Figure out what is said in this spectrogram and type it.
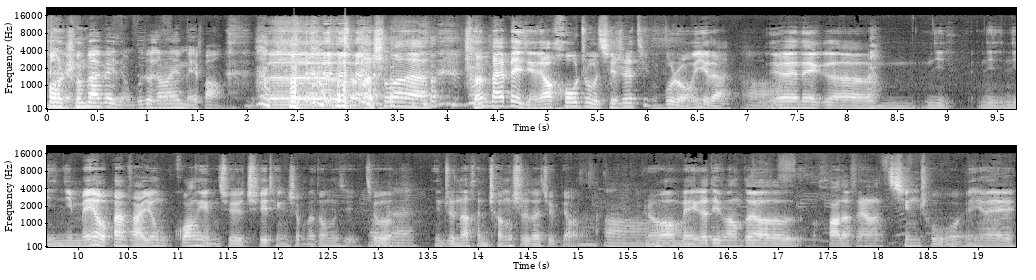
放纯白背景不就相当于没放？呃，怎么说呢？纯白背景要 hold 住，其实挺不容易的。啊因为那个嗯你你你你没有办法用光影去 cheating 什么东西，就你只能很诚实的去表达，啊，然后每个地方都要画得非常清楚，因为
